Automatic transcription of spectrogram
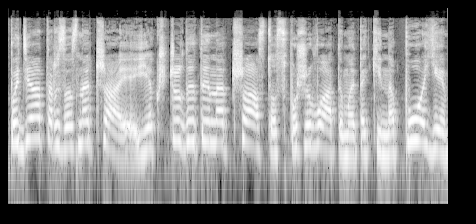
Педіатр зазначає, якщо дитина часто споживатиме такі напої,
